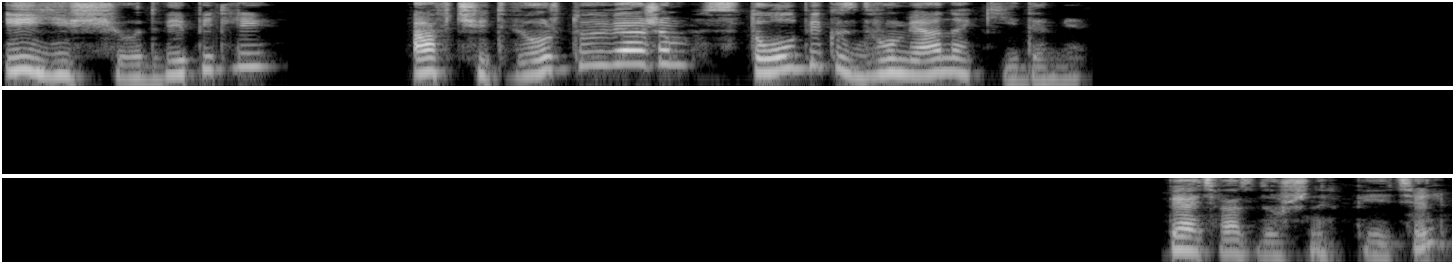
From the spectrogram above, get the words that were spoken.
и еще 2 петли а в четвертую вяжем столбик с двумя накидами. Пять воздушных петель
